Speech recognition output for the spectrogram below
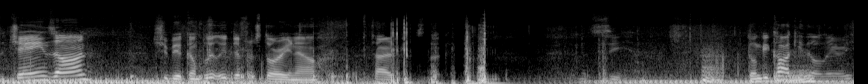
The chains on. Should be a completely different story now. Tired of getting stuck. Let's see. Don't get cocky though, Larry.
